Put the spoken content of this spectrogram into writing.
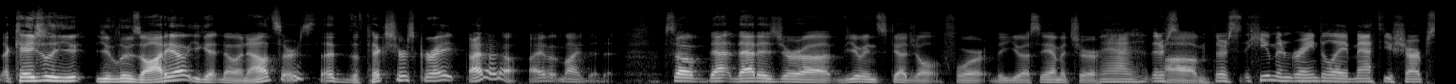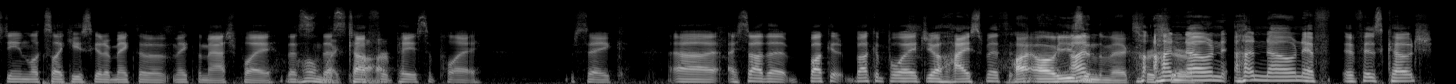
Occasionally, you, you lose audio. You get no announcers. The, the picture's great. I don't know. I haven't minded it. So that that is your uh, viewing schedule for the U.S. Amateur. Man, there's Um, there's human rain delay. Matthew Sharpstein looks like he's gonna make the make the match play. That's Oh that's tough God. for pace of play sake. Uh, I saw the bucket bucket boy Joe Highsmith. Hi, oh, he's Un- in the mix for sure. unknown, unknown if if his coach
